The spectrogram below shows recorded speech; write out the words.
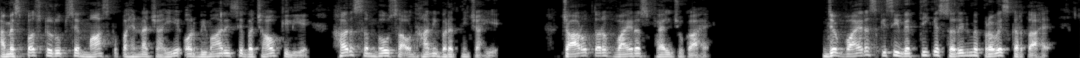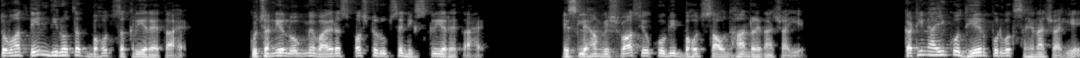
हमें स्पष्ट रूप से मास्क पहनना चाहिए और बीमारी से बचाव के लिए हर संभव सावधानी बरतनी चाहिए। चारों तरफ़ वायरस फैल चुका है। जब वायरस किसी व्यक्ति के शरीर में प्रवेश करता है तो वह तीन दिनों तक बहुत सक्रिय रहता है। कुछ अन्य लोग में वायरस स्पष्ट रूप से निष्क्रिय रहता है। इसलिए हम विश्वासियों को भी बहुत सावधान रहना चाहिए। कठिनाई को धैर्य पूर्वक सहना चाहिए,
